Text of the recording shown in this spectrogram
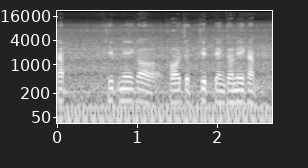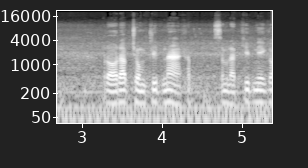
ครับ คลิปนี้ก็ขอจบคลิปเพียงเท่านี้ครับ รอรับชมคลิปหน้าครับสำหรับคลิปนี้ก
